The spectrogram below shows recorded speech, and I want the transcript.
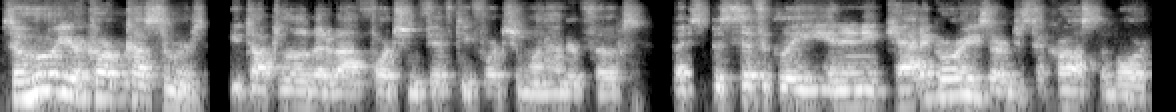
So, who are your core customers? You talked a little bit about Fortune 50, Fortune 100 folks, but specifically in any categories or just across the board?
